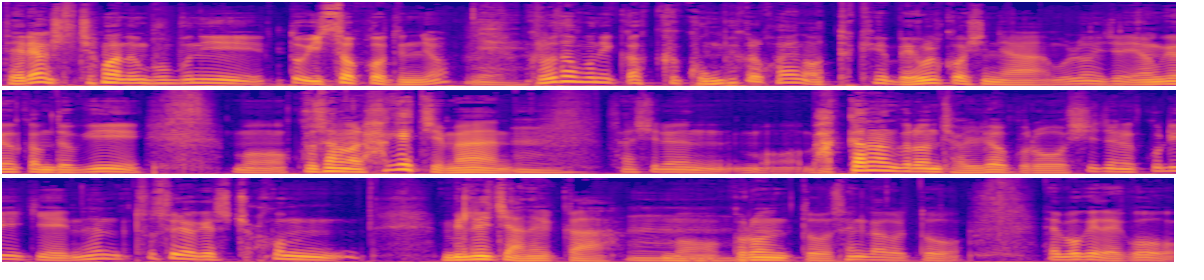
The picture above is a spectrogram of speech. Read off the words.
대량 실점하는 부분이 또 있었거든요. 네. 그러다 보니까 그 공백을 과연 어떻게 메울 것이냐. 물론 이제 영경혁 감독이 뭐 구상을 하겠지만 음. 사실은 뭐 막강한 그런 전력으로 시즌을 꾸리기에는 투수력에서 조금 밀리지 않을까. 음. 뭐 그런 또 생각을 또 해보게 되고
